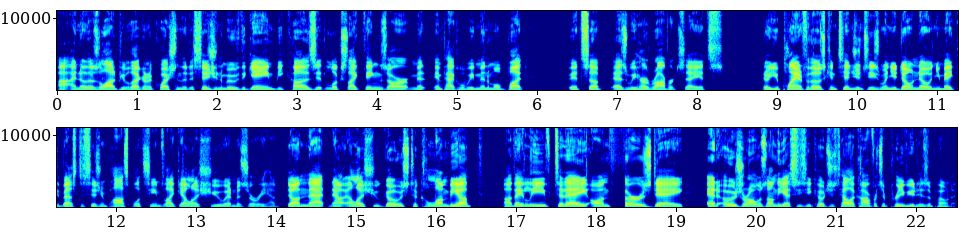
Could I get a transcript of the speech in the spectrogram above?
I know there's a lot of people that are going to question the decision to move the game because it looks like things are impact will be minimal. But it's uh, as we heard Robert say, it's you know you plan for those contingencies when you don't know and you make the best decision possible. It seems like LSU and Missouri have done that. Now LSU goes to Columbia. Uh, they leave today on Thursday. Ed Orgeron was on the SEC coaches teleconference and previewed his opponent.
